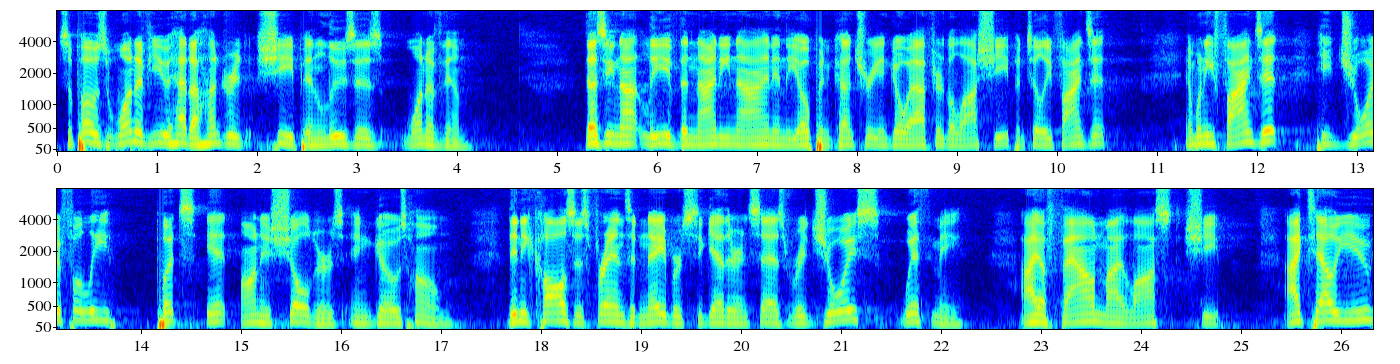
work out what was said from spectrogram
Suppose one of you had a hundred sheep and loses one of them. Does he not leave the 99 in the open country and go after the lost sheep until he finds it? And when he finds it, he joyfully puts it on his shoulders and goes home. Then he calls his friends and neighbors together and says, Rejoice with me. I have found my lost sheep. I tell you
